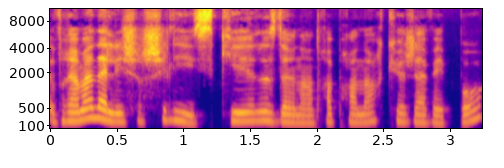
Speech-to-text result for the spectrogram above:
vraiment d'aller chercher les skills d'un entrepreneur que j'avais pas.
